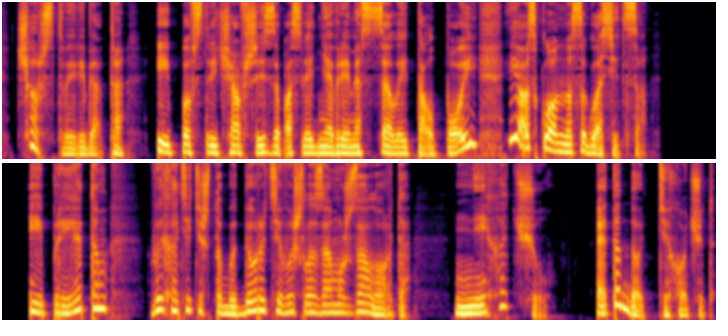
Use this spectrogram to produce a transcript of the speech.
— чёрствые ребята» и, повстречавшись за последнее время с целой толпой, я склонна согласиться». «И при этом вы хотите, чтобы Дороти вышла замуж за лорда?» «Не хочу. Это Дотти хочет.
